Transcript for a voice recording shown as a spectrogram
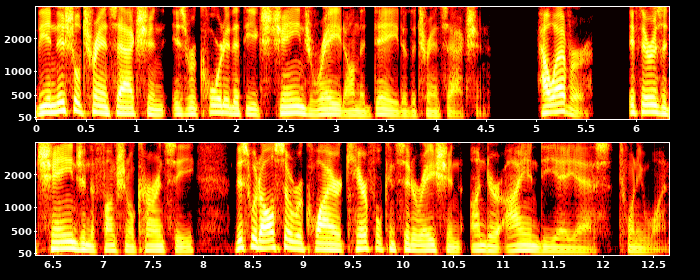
the initial transaction is recorded at the exchange rate on the date of the transaction. However, if there is a change in the functional currency, this would also require careful consideration under INDAS 21.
